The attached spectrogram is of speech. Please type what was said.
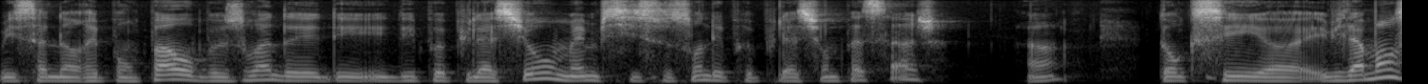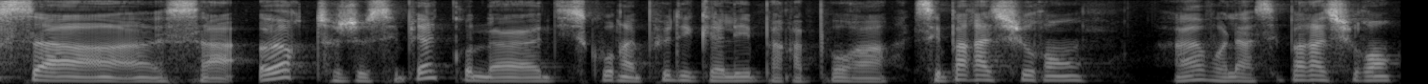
Mais ça ne répond pas aux besoins des, des- des populations, même si ce sont des populations de passage. Hein donc c'est euh, évidemment ça, ça heurte. Je sais bien qu'on a un discours un peu décalé par rapport à. C'est pas rassurant. Hein, voilà, c'est pas rassurant.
